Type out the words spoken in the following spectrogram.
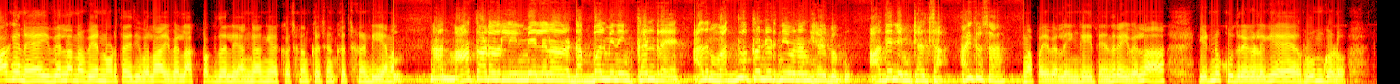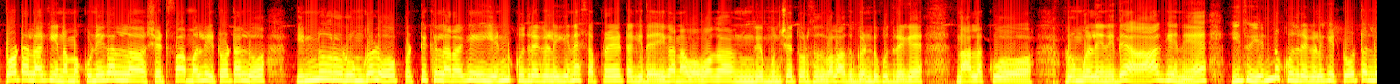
ಹಾಗೇನೆ ಇವೆಲ್ಲ ನಾವೇನ್ ನೋಡ್ತಾ ಇದೀವಲ್ಲ ಇವೆಲ್ಲ ಅಕ್ಕಪಕ್ಕದಲ್ಲಿ ಹಂಗಂಗೆ ಕಚ್ಕೊಂಡ್ ಕಚ್ಕೊಂಡ್ ಕಚ್ಕೊಂಡು ಏನೋ ನಾನ್ ಮಾತಾಡೋದ್ರಲ್ಲಿ ಇನ್ಮೇಲೆ ನಾನು ಡಬ್ಬಲ್ ಮೀನಿಂಗ್ ಕಂಡ್ರೆ ಅದನ್ನ ಮೊದ್ಲು ಕಂಡಿಡ್ದು ನೀವು ನನ್ಗೆ ಹೇಳ್ಬೇಕು. ಅದೇ ನಿಮ್ ಕೆಲ್ಸ. ಆಯ್ತು ಸರ್. ಏನಪ್ಪ ಇವೆಲ್ಲ ಹಿಂಗೈತೆ ಅಂದ್ರೆ ಇವೆಲ್ಲ ಹೆಣ್ಣು ಕುದುರೆಗಳಿಗೆ ರೂಮ್ಗಳು ಟೋಟಲ್ ಆಗಿ ನಮ್ಮ ಕುಣಿಗಲ್ ಶೆಡ್ ಫಾರ್ಮಲ್ಲಿ ಟೋಟಲ್ ಇನ್ನೂರು ರೂಮ್ಗಳು ಪರ್ಟಿಕ್ಯುಲರ್ ಆಗಿ ಹೆಣ್ಣು ಕುದುರೆಗಳಿಗೇ ಸಪ್ರೇಟ್ ಆಗಿದೆ. ಈಗ ನಾವು ಅವಾಗ ನಿಮಗೆ ಮುಂಚೆ ತೋರಿಸಿದ್ವಲ್ಲ ಅದು ಗಂಡು ಕುದುರೆಗೆ ನಾಲ್ಕು ರೂಮ್ಗಳೇನಿದೆ ಹಾಗೇನೆ ಇದು ಹೆಣ್ಣು ಕುದುರೆಗಳಿಗೆ ಟೋಟಲ್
